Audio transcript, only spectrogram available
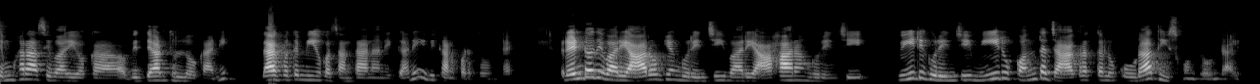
సింహరాశి వారి యొక్క విద్యార్థుల్లో కానీ లేకపోతే మీ యొక్క సంతానానికి కానీ ఇవి కనపడుతూ ఉంటాయి. రెండోది వారి ఆరోగ్యం గురించి వారి ఆహారం గురించి వీటి గురించి మీరు కొంత జాగ్రత్తలు కూడా తీసుకుంటూ ఉండాలి.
